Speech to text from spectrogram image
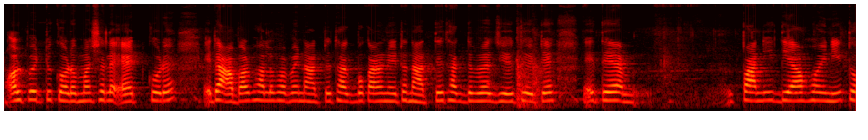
অল্প একটু গরম মশলা অ্যাড করে এটা আবার ভালোভাবে নাড়তে থাকব, কারণ এটা নাড়তে থাকতে হবে যেহেতু এটা, এতে পানি দেওয়া হয়নি, তো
